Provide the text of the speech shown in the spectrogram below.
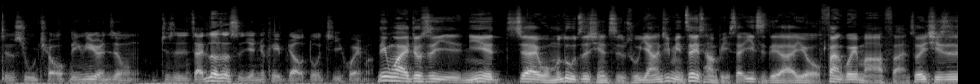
就是输球，林立人这种。就是在热射时间就可以比较多机会嘛。另外就是你也在我们录之前指出，杨敬敏这场比赛一直以来有犯规麻烦，所以其实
